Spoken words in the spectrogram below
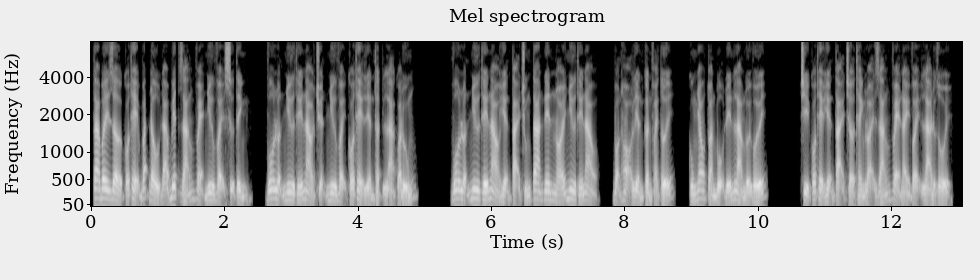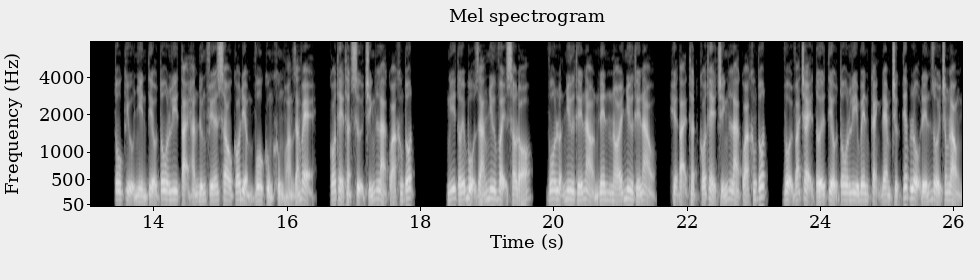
Ta bây giờ có thể bắt đầu đã biết dáng vẻ như vậy sự tình, vô luận như thế nào chuyện như vậy có thể liền thật là quá đúng. Vô luận như thế nào hiện tại chúng ta nên nói như thế nào, bọn họ liền cần phải tới, cùng nhau toàn bộ đến làm đối với. Chỉ có thể hiện tại trở thành loại dáng vẻ này vậy là được rồi tô cựu nhìn tiểu tô ly tại hắn đứng phía sau có điểm vô cùng khủng hoảng dáng vẻ, có thể thật sự chính là quá không tốt. Nghĩ tới bộ dáng như vậy sau đó, vô luận như thế nào nên nói như thế nào, hiện tại thật có thể chính là quá không tốt, vội vã chạy tới tiểu tô ly bên cạnh đem trực tiếp lộ đến rồi trong lòng,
